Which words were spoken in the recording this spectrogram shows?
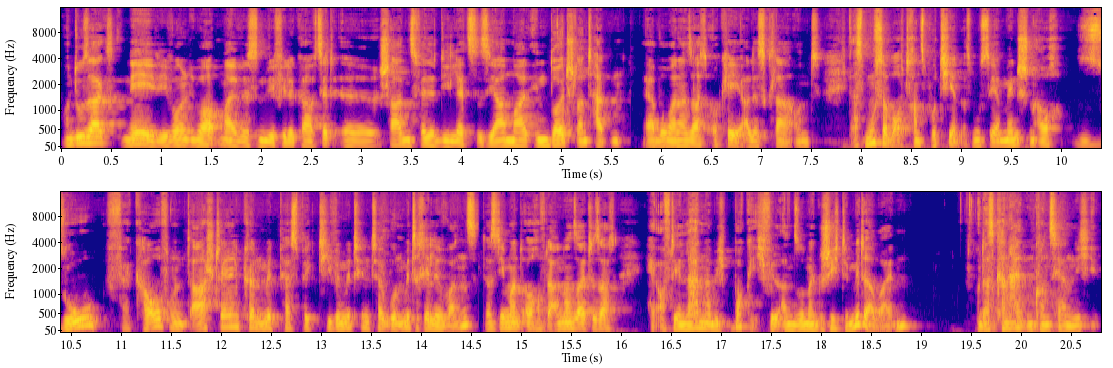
Und du sagst, nee, die wollen überhaupt mal wissen, wie viele Kfz-Schadensfälle äh, die letztes Jahr mal in Deutschland hatten. Ja, wo man dann sagt, okay, alles klar. Und das muss aber auch transportieren. Das muss ja Menschen auch so verkaufen und darstellen können mit Perspektive, mit Hintergrund, mit Relevanz, dass jemand auch auf der anderen Seite sagt, hey, auf den Laden habe ich Bock, ich will an so einer Geschichte mitarbeiten. Und das kann halt ein Konzern nicht,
